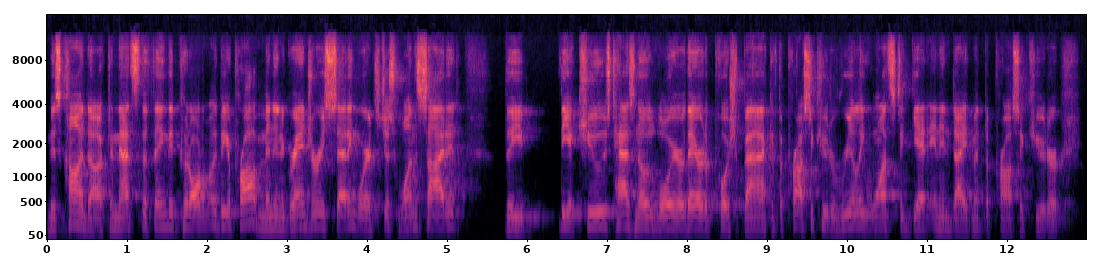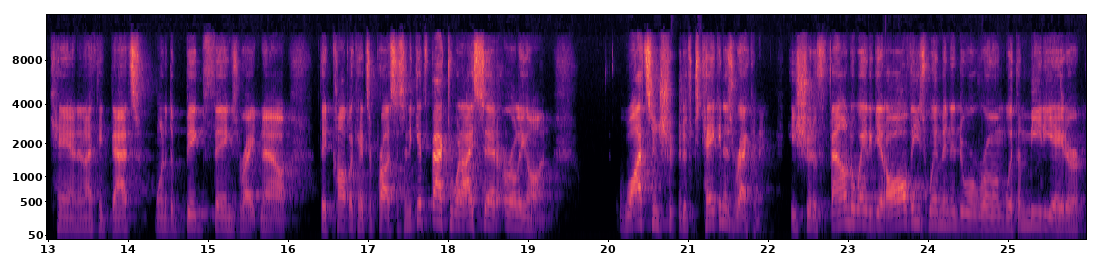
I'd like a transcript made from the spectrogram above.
misconduct. And that's the thing that could ultimately be a problem. And in a grand jury setting where it's just one sided, the the accused has no lawyer there to push back. If the prosecutor really wants to get an indictment, the prosecutor can. And I think that's one of the big things right now that complicates the process. And it gets back to what I said early on. Watson should have taken his reckoning. He should have found a way to get all these women into a room with a mediator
